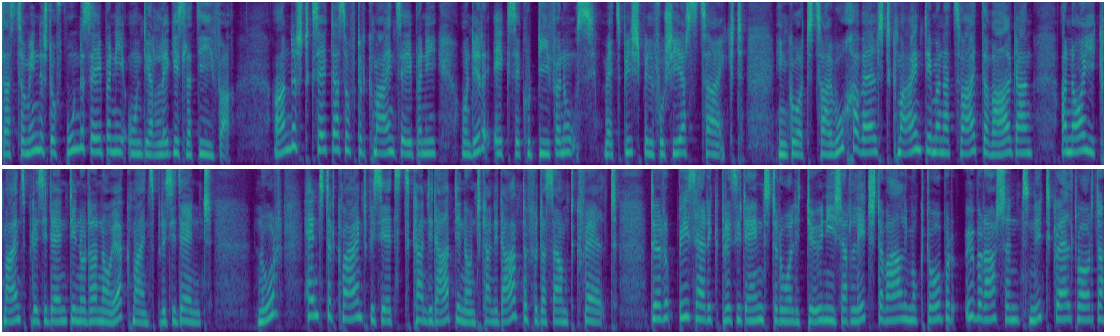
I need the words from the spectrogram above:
Das zumindest auf Bundesebene und der Legislative. Anders sieht das auf der Gemeindeebene und ihrer Exekutive aus, wie das Beispiel von Schiers zeigt. In gut zwei Wochen wählt die Gemeinde in einem zweiten Wahlgang eine neue Gemeindepräsidentin oder einen neuen Gemeindepräsident. Nur haben der Gemeinde bis jetzt Kandidatinnen und Kandidaten für das Amt gefehlt. Der bisherige Präsident, der Ueli Töni, ist an der letzten Wahl im Oktober überraschend nicht gewählt worden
